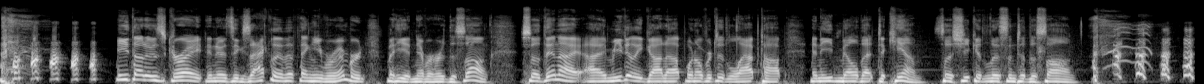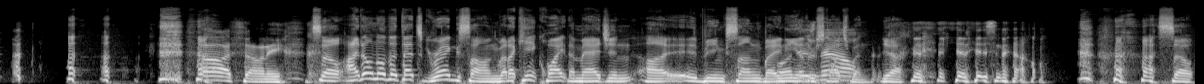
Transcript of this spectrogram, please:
he thought it was great and it was exactly the thing he remembered but he had never heard the song so then I, I immediately got up went over to the laptop and emailed that to kim so she could listen to the song Oh, Tony. so i don't know that that's greg's song but i can't quite imagine uh, it being sung by Well, any other is now. scotsman yeah it is now. so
